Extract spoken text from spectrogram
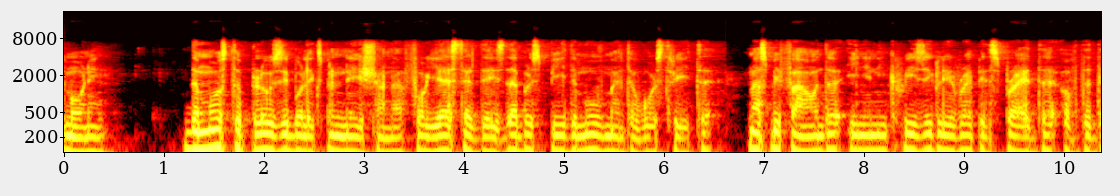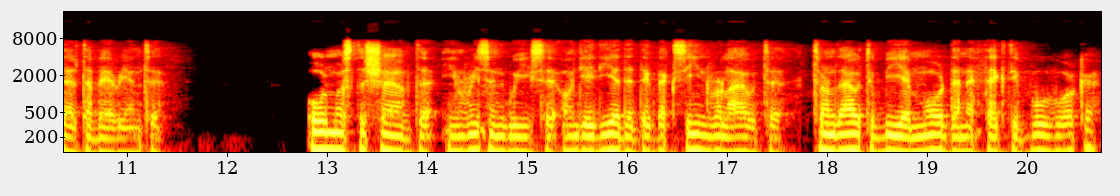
morning. The most plausible explanation for yesterday's double-speed movement of Wall Street must be found in an increasingly rapid spread of the Delta variant. Almost shelved in recent weeks on the idea that the vaccine rollout turned out to be a more than effective bulwark,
